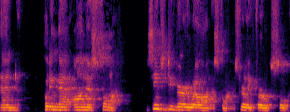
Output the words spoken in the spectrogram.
and putting that on this farm. It seems to do very well on this farm. It's really fertile soil.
